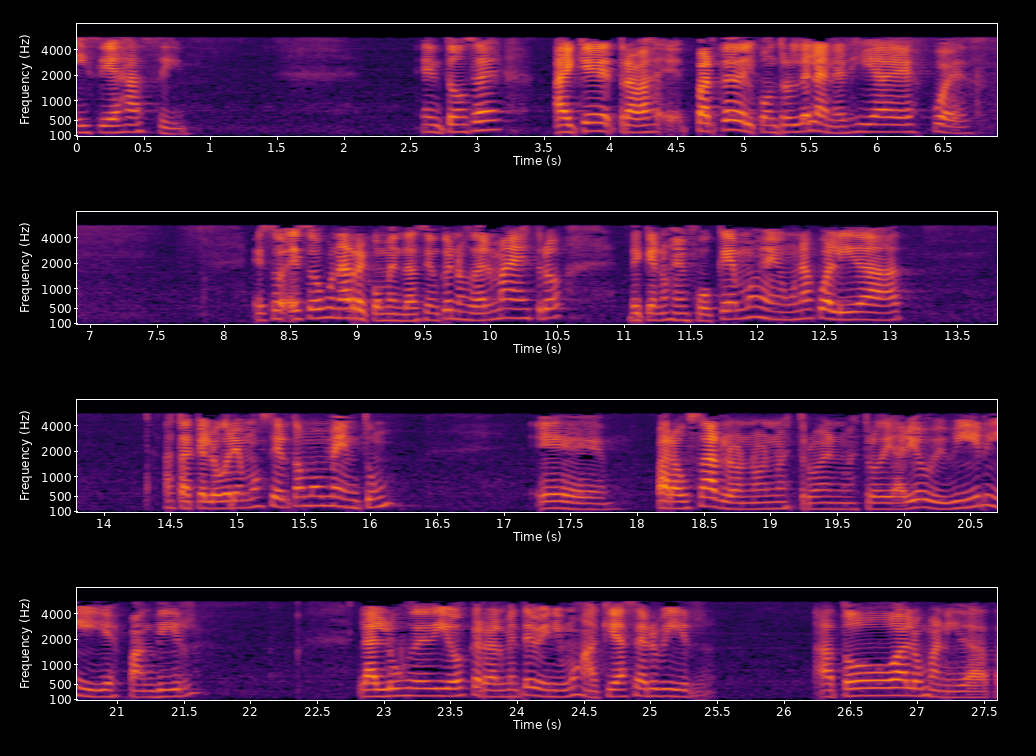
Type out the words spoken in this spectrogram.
y si es así entonces hay que trabajar parte del control de la energía es pues eso, eso es una recomendación que nos da el maestro de que nos enfoquemos en una cualidad hasta que logremos cierto momentum eh, para usarlo ¿no? en, nuestro, en nuestro diario vivir y expandir la luz de Dios que realmente vinimos aquí a servir a toda la humanidad.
